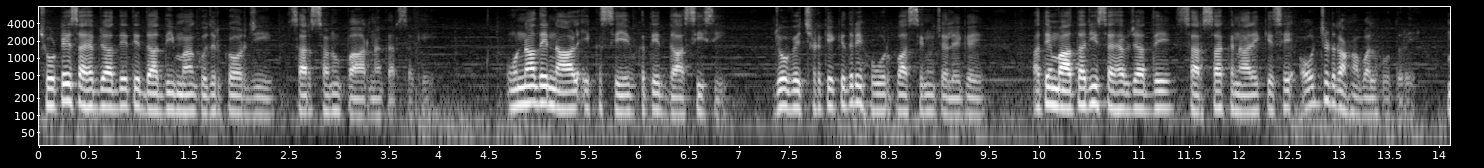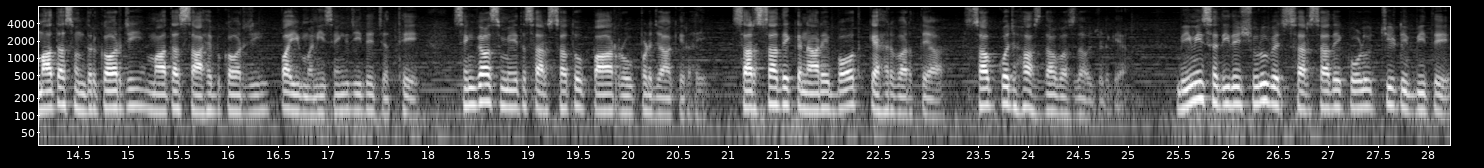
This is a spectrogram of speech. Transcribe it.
ਛੋਟੇ ਸਾਹਿਬਜ਼ਾਦੇ ਤੇ ਦਾਦੀ ਮਾਂ ਗੁਜਰ ਕੌਰ ਜੀ ਸਰਸਾ ਨੂੰ ਪਾਰ ਨਾ ਕਰ ਸਕੇ। ਉਹਨਾਂ ਦੇ ਨਾਲ ਇੱਕ ਸੇਵਕ ਤੇ ਦਾਸੀ ਸੀ, ਜੋ ਵਿਛੜ ਕੇ ਕਿਧਰੇ ਹੋਰ ਪਾਸੇ ਨੂੰ ਚਲੇ ਗਏ ਅਤੇ ਮਾਤਾ ਜੀ ਸਾਹਿਬਜ਼ਾਦੇ ਸਰਸਾ ਕਿਨਾਰੇ ਕਿਸੇ ਔਜੜ ਰਾਹਾਂ ਵੱਲ ਹੋ ਤੁਰੇ। ਮਾਤਾ ਸੁੰਦਰ ਕੌਰ ਜੀ, ਮਾਤਾ ਸਾਹਿਬ ਕੌਰ ਜੀ, ਭਾਈ ਮਨੀ ਸਿੰਘ ਜੀ ਦੇ ਜੱਥੇ ਸਿੰਘਾਂ ਸਮੇਤ ਸਰਸਾ ਤੋਂ ਪਾਰ ਰੋਪੜ ਜਾ ਕੇ ਰਹੇ। ਸਰਸਾ ਦੇ ਕਿਨਾਰੇ ਬਹੁਤ ਕਹਿਰ ਵਰਤਿਆ, ਸਭ ਕੁਝ ਹੱਸਦਾ ਵਸਦਾ ਉਜੜ ਗਿਆ। 20ਵੀਂ ਸਦੀ ਦੇ ਸ਼ੁਰੂ ਵਿੱਚ ਸਰਸਾ ਦੇ ਕੋਲ ਉੱਚੀ ਟਿੱਬੀ ਤੇ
